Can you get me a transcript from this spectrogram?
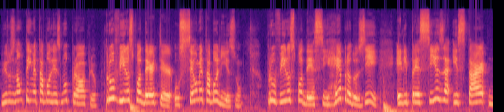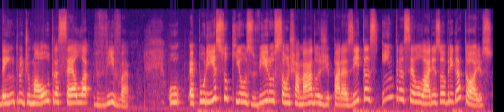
vírus não tem metabolismo próprio. Para o vírus poder ter o seu metabolismo, para o vírus poder se reproduzir, ele precisa estar dentro de uma outra célula viva. O, é por isso que os vírus são chamados de parasitas intracelulares obrigatórios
